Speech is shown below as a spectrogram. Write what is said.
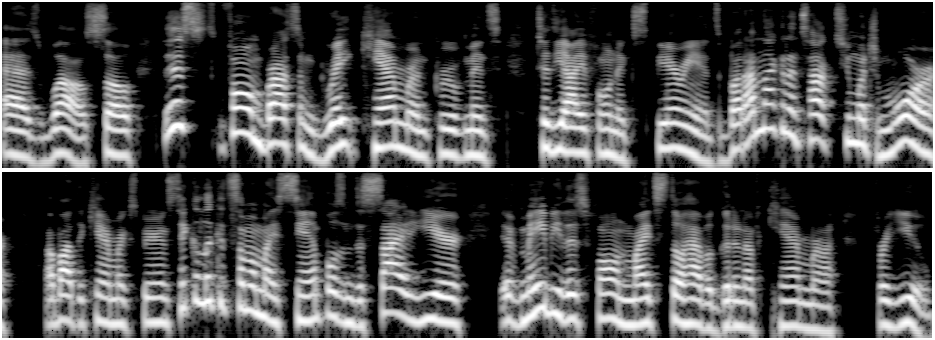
as well. So this phone brought some great camera improvements to the iPhone experience, but I'm not gonna talk too much more about the camera experience. Take a look at some of my samples and decide here if maybe this phone might still have a good enough camera for you.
